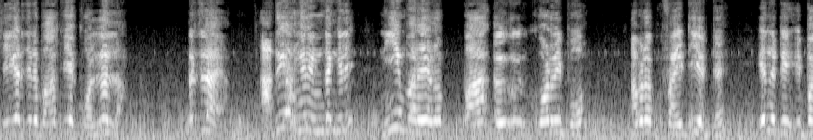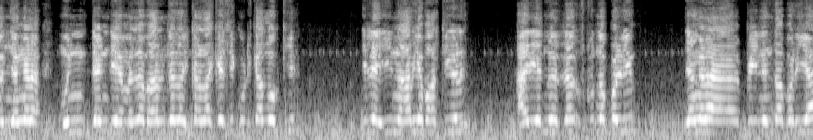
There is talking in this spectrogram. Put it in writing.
സ്വീകരിച്ചിട്ട് പാർട്ടിയെ കൊല്ലല്ല. മനസ്സിലായ? അത് അങ്ങനെ ഉണ്ടെങ്കിൽ നീയും പറയണം കോടതി പോ അവിടെ ഫൈറ്റ് ചെയ്യട്ടെ. എന്നിട്ട് ഇപ്പൊ ഞങ്ങളെ മുൻ രണ്ട് എം എൽ എമാരുടെ കള്ളക്കേസിൽ കുടിക്കാൻ നോക്കിയ. ഇല്ല ഈ നാറിയ പാർട്ടികൾ ആര്യെന്ന് കുന്നപ്പള്ളിയും ഞങ്ങളെ പിന്നെന്താ പറയാ?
